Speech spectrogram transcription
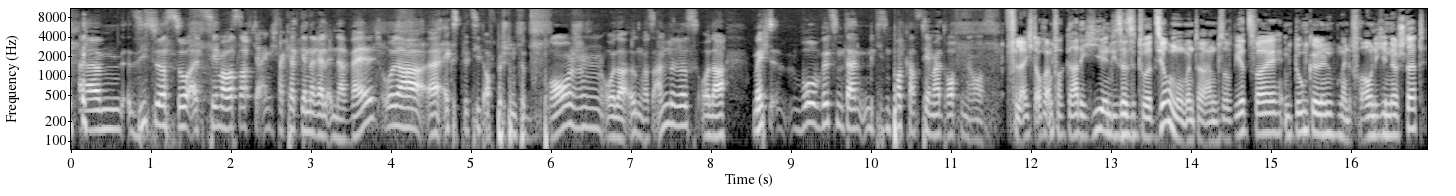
ähm, siehst du das so als Thema, was läuft hier eigentlich verkehrt generell in der Welt oder äh, explizit auf bestimmte Branchen oder irgendwas anderes? Oder möcht, wo willst du dein, mit diesem Podcast-Thema drauf hinaus? Vielleicht auch einfach gerade hier in dieser Situation momentan. So wir zwei im Dunkeln, meine Frau nicht in der Stadt,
